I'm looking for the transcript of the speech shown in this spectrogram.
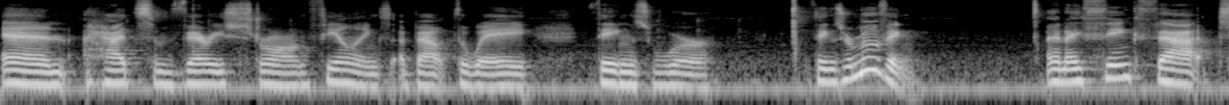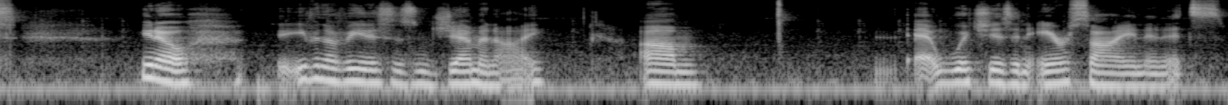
and had some very strong feelings about the way things were things are moving. And I think that, you know, even though Venus is in Gemini, um, eh, which is an air sign and it's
